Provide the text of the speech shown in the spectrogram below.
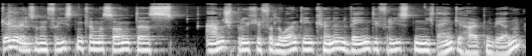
generell zu den Fristen kann man sagen, dass Ansprüche verloren gehen können, wenn die Fristen nicht eingehalten werden.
